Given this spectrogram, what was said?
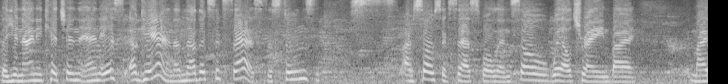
the United Kitchen, and it's again another success. The students are so successful and so well trained by my,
